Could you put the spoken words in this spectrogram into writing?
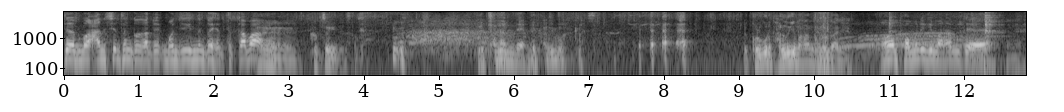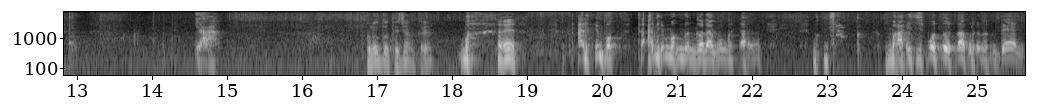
저 뭐 안 씻은 거 가지고 먼지 있는 거 했을까 봐. 네, 걱정이 돼서. 내 딸이. 내 딸이 먹을 거라서. 골고루 바르기만 하면 되는 거 아니에요? 어, 버무리기만 하면 돼. 야, 그런도 되지 않을까요? 뭐, 딸이 먹, 딸이 먹는 거라고 그냥 뭐 자꾸 많이 집어 넣으려고 그러는데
